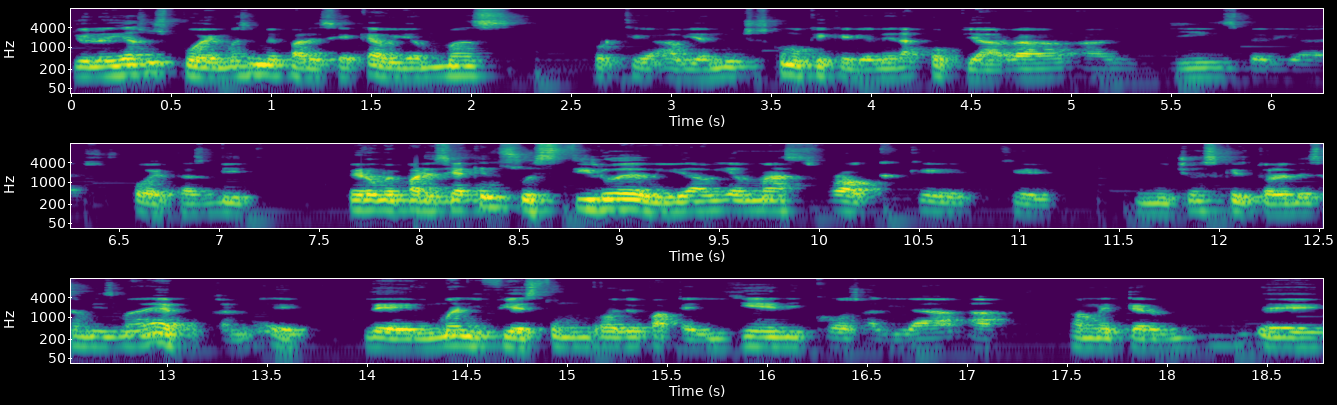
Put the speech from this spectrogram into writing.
yo leía sus poemas y me parecía que había más, porque había muchos como que querían era copiar a, a Ginsberg y a esos poetas beat pero me parecía que en su estilo de vida había más rock que, que muchos escritores de esa misma época, ¿no? leer un manifiesto en un rollo de papel higiénico, salir a, a, meter eh,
